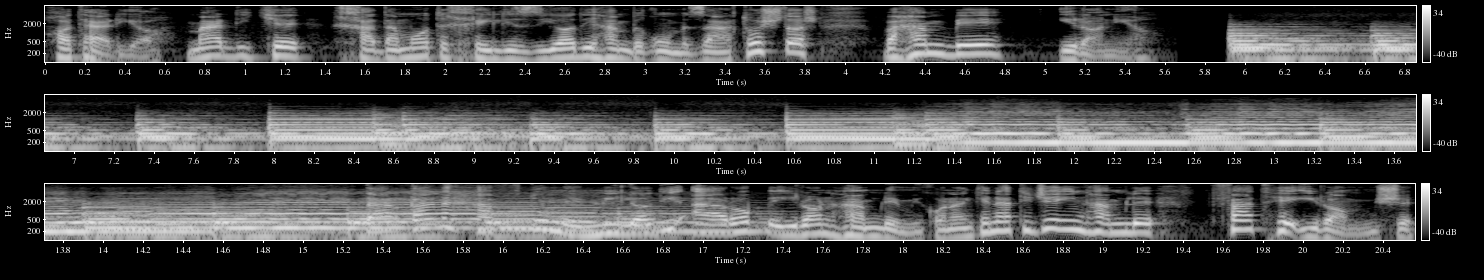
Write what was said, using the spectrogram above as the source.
هاتریا. مردی که خدمات خیلی زیادی هم به قوم زرتشت داشت و هم به ایرانیا. اعراب به ایران حمله می‌کنن که نتیجه این حمله فتح ایران میشه.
